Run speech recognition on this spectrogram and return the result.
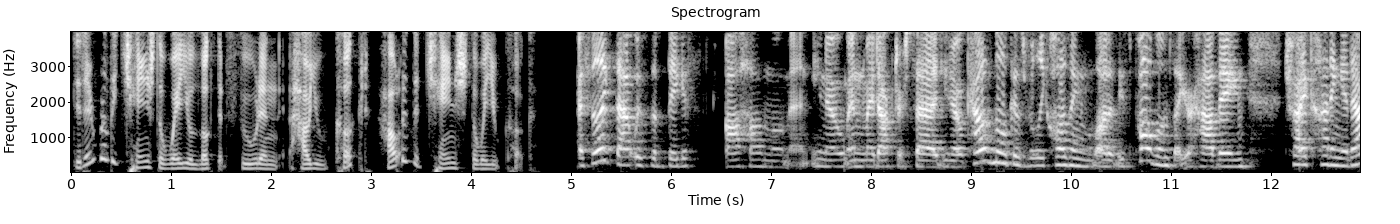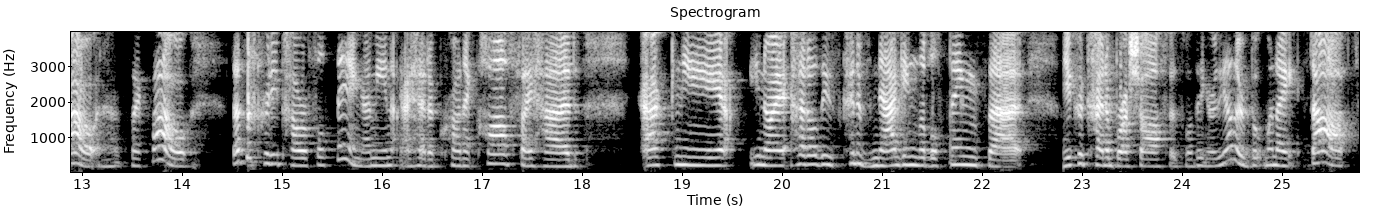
did it really change the way you looked at food and how you cooked? How did it change the way you cook? I feel like that was the biggest aha moment, you know, when my doctor said, you know, cow's milk is really causing a lot of these problems that you're having. Try cutting it out. And I was like, wow, that's a pretty powerful thing. I mean, I had a chronic cough, I had acne, you know, I had all these kind of nagging little things that you could kind of brush off as one thing or the other. But when I stopped,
